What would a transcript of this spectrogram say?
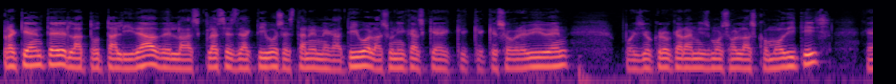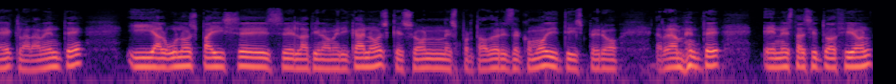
prácticamente la totalidad de las clases de activos están en negativo. Las únicas que, que sobreviven, pues yo creo que ahora mismo son las commodities ¿eh? claramente, y algunos países eh, latinoamericanos que son exportadores de commodities, pero realmente en esta situación,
